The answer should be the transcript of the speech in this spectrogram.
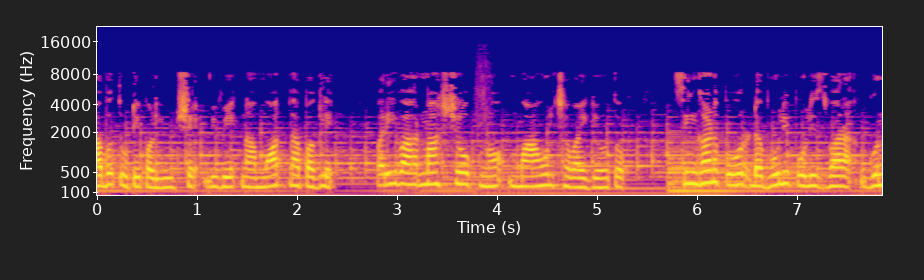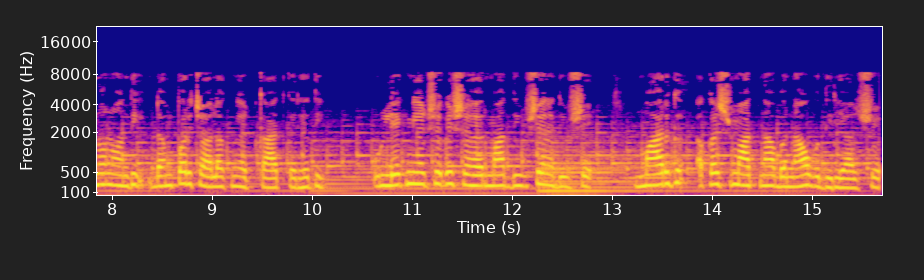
આબ તૂટી પડ્યું છે. વિવેકના મોતના પગલે પરિવારમાં શોકનો માહોલ છવાઈ ગયો હતો. સિંઘણપોર ડભોલી પોલીસ દ્વારા ગુનો નોંધી ડમ્પર ચાલકની અટકાયત કરી હતી. ઉલ્લેખનીય છે કે શહેરમાં દિવસે ને દિવસે માર્ગ અકસ્માતના બનાવ વધી રહ્યા છે.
